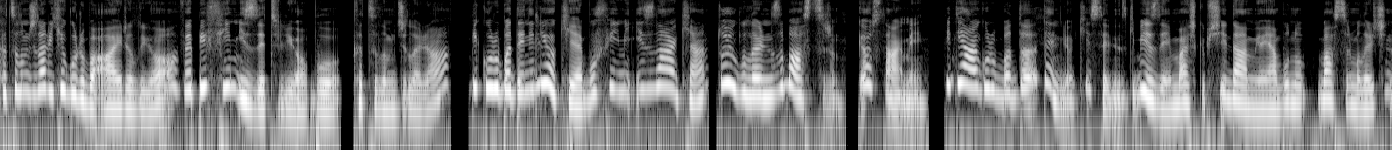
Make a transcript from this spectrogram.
Katılımcılar iki gruba ayrılıyor ve bir film izletiliyor bu katılımcılara. Bir gruba deniliyor ki bu filmi izlerken duygularınızı bastırın, göstermeyin. Bir diğer gruba da deniliyor ki istediğiniz gibi izleyin başka bir şey denmiyor. Yani bunu bastırmaları için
